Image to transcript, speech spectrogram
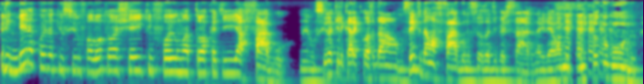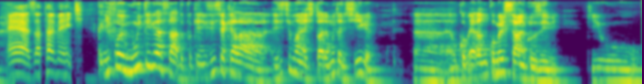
primeira coisa que o Ciro falou que eu achei que foi uma troca de afago. Né? O Ciro é aquele cara que gosta de dar um, sempre dá um afago nos seus adversários. Né? Ele é um amigo de todo mundo. É, exatamente. E foi muito engraçado, porque existe aquela. Existe uma história muito antiga, uh, era um comercial, inclusive, que o,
